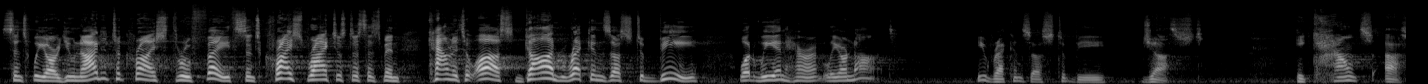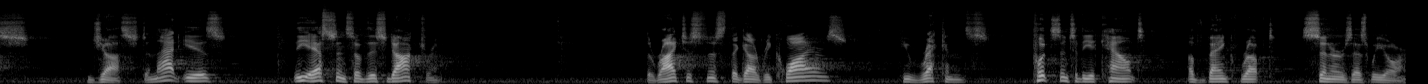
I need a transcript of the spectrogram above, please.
since we are united to Christ through faith, since Christ's righteousness has been counted to us, God reckons us to be what we inherently are not. He reckons us to be just. He counts us just. And that is the essence of this doctrine the righteousness that God requires, He reckons, puts into the account of bankrupt sinners as we are.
